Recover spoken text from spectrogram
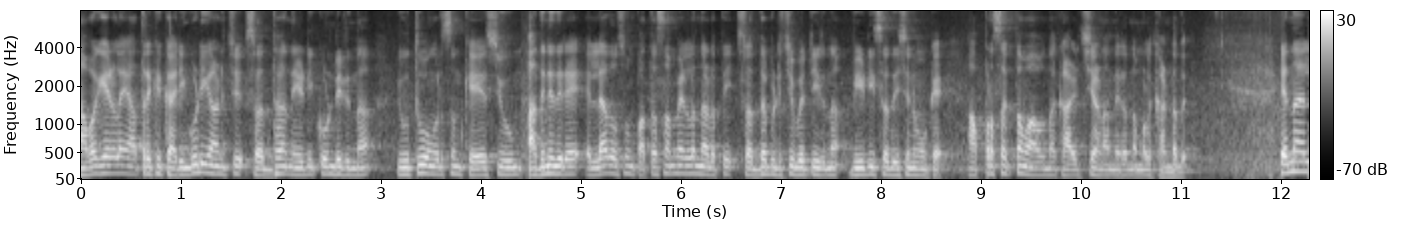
നവകേരള യാത്രയ്ക്ക് കരിങ്കൊടി കാണിച്ച് ശ്രദ്ധ നേടിക്കൊണ്ടിരുന്ന യൂത്ത് കോൺഗ്രസും കെ എസ് യുവും അതിനെതിരെ എല്ലാ ദിവസവും പത്രസമ്മേളനം നടത്തി ശ്രദ്ധ പിടിച്ചു പറ്റിയിരുന്ന വി ഡി സതീശനുമൊക്കെ അപ്രസക്തമാവുന്ന കാഴ്ചയാണ് അന്നേരം നമ്മൾ കണ്ടത്. എന്നാൽ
